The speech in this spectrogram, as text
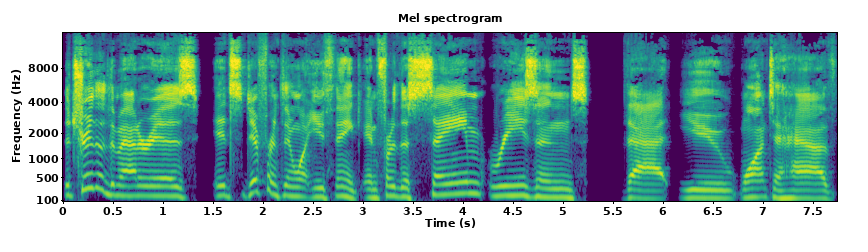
the truth of the matter is it's different than what you think. And for the same reasons that you want to have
